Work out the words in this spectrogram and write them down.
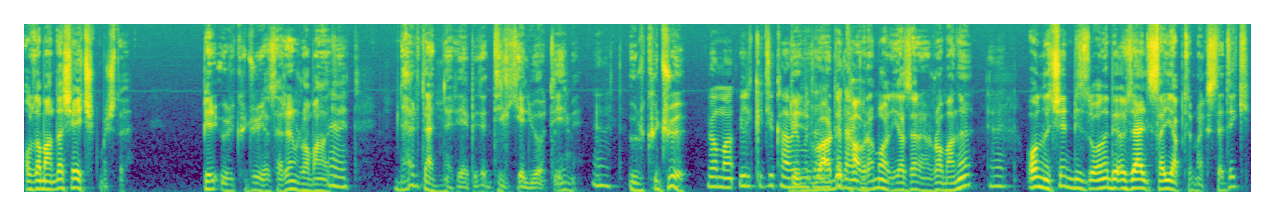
o zaman da şey çıkmıştı. Bir ülkücü yazarın romanı. Evet. Nereden nereye bir de dil geliyor değil mi? Evet. Ülkücü. Roman, ülkücü kavramı da vardı kavramı yazarın romanı. Evet. Onun için biz de ona bir özel sayı yaptırmak istedik.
